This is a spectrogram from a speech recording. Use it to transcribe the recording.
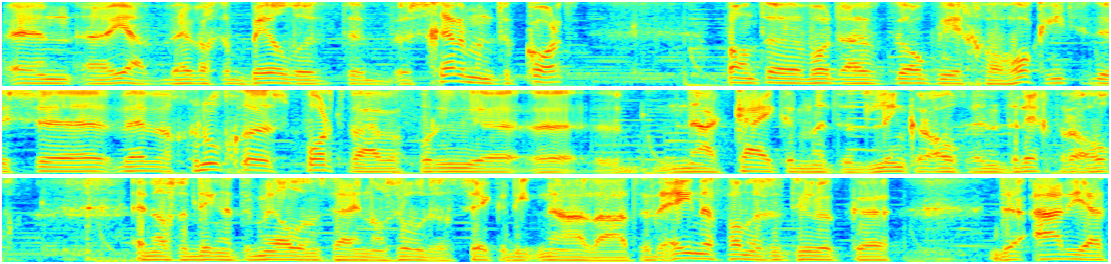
En uh, ja, we hebben beelden te beschermen tekort. Want er wordt ook weer gehockeyd. Dus we hebben genoeg sport waar we voor u naar kijken... met het linkeroog en het rechteroog. En als er dingen te melden zijn, dan zullen we dat zeker niet nalaten. De een daarvan is natuurlijk de ADAC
